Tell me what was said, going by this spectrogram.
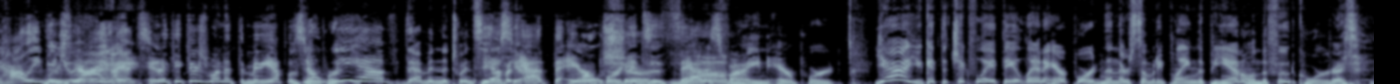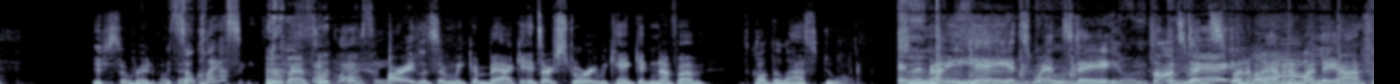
Holly. Would There's you ever not- eat I- it? and I think there's one at the Minneapolis no, airport. we have them in the Twin Cities. yeah, but here. at the oh, airport, Oh, sure. it's a Yum. satisfying airport. Yeah, you get the Chick fil A at the Atlanta airport, and then there's somebody playing the piano in the food court. Right. You're so right about It's that. so classy. So classy. So classy. All right, listen, when we come back. It's our story we can't get enough of. It's called The Last Duel. Hey, everybody, yay, it's Wednesday. That's what's fun about having a Monday off.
